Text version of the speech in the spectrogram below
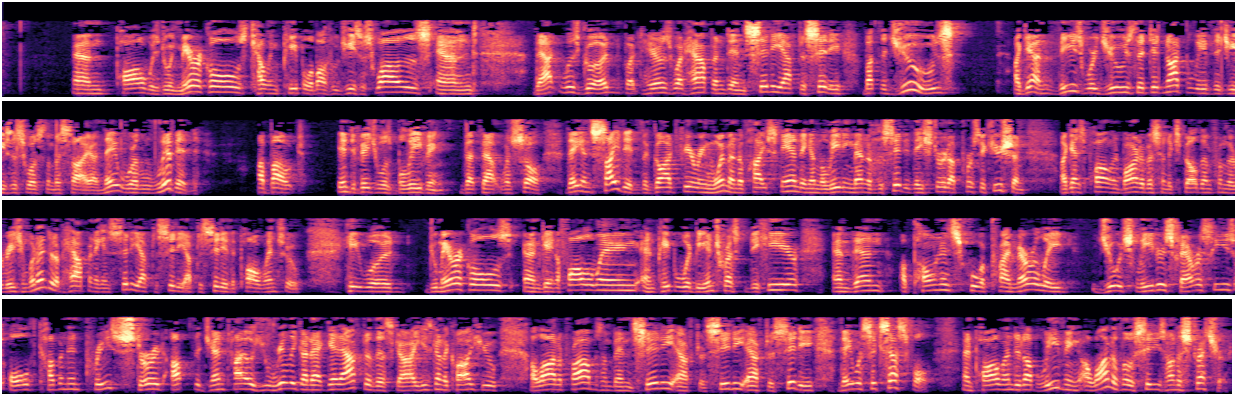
And Paul was doing miracles, telling people about who Jesus was, and that was good, but here's what happened in city after city. But the Jews again, these were Jews that did not believe that Jesus was the Messiah. And they were livid about individuals believing that that was so. They incited the God-fearing women of high standing and the leading men of the city. They stirred up persecution against Paul and Barnabas and expelled them from the region. What ended up happening in city after city after city that Paul went to, he would do miracles and gain a following and people would be interested to hear and then opponents who were primarily Jewish leaders, Pharisees, Old Covenant priests stirred up the Gentiles. You really gotta get after this guy. He's gonna cause you a lot of problems. And then city after city after city, they were successful. And Paul ended up leaving a lot of those cities on a stretcher.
